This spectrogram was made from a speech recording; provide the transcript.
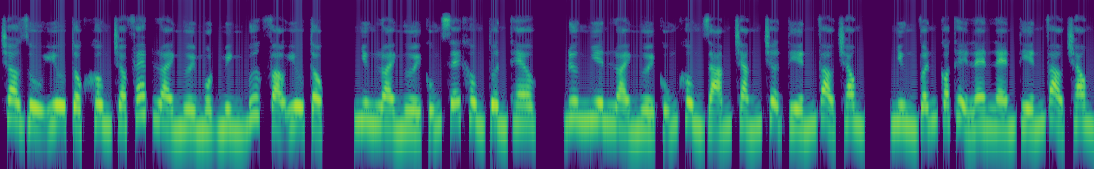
Cho dù yêu tộc không cho phép loài người một mình bước vào yêu tộc, nhưng loài người cũng sẽ không tuân theo, đương nhiên loài người cũng không dám trắng trợn tiến vào trong, nhưng vẫn có thể len lén tiến vào trong.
